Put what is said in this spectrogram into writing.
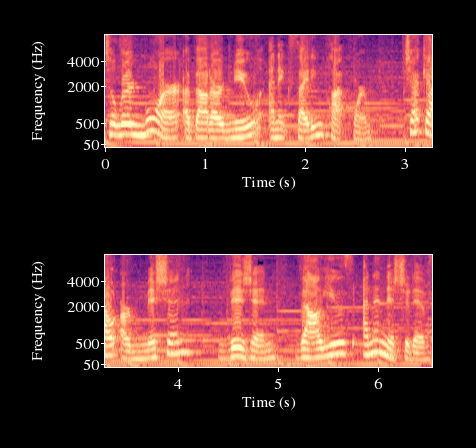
To learn more about our new and exciting platform, check out our mission, vision, values, and initiatives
